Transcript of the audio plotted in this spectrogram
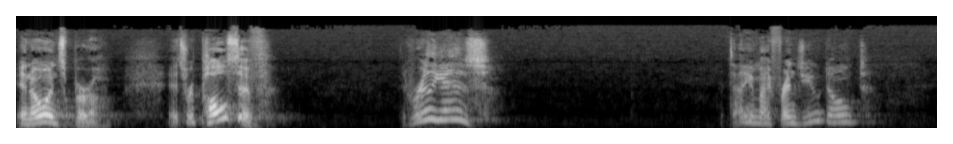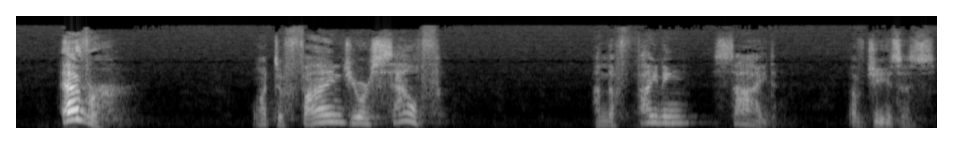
in Owensboro. It's repulsive. It really is tell you, my friends, you don't ever want to find yourself on the fighting side of Jesus.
